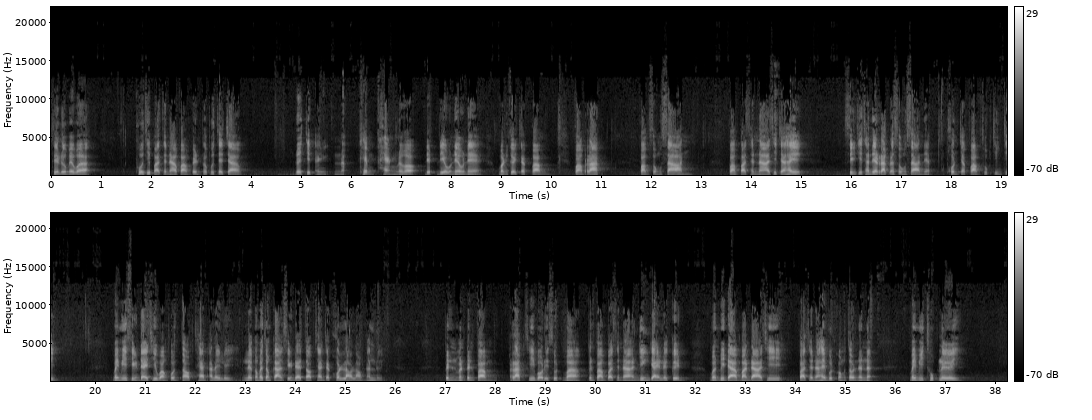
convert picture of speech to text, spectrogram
เธอรู้ไหมว่าผู้ที่ปรารถนาความเป็นพระพุทธเจ้า ด้วยจิตอันเข้มแข็งแล้วก็เด็ดเดี่ยวแน่วแน่ มันเกิดจากความความรัก ความสงสาร ความปรารถนาที่จะให้สิ่งที่ท่านได้รักและสงสารเนี่ยพ้นจากความทุกข์จริง ๆ ไม่มีสิ่งใดที่หวังผลตอบแทนอะไรเลย แล้วก็ไม่ต้องการสิ่งใดตอบแทนจากคนเหล่าเหล่านั้นเลย เป็นมันเป็นความ รักที่บริสุทธิ์มาก เป็นความปรารถนาอันยิ่งใหญ่เหลือเกิน เหมือนบิดามารดาที่ปรารถนาให้บุตรของตนนั้นน่ะไม่มีทุกข์เลย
